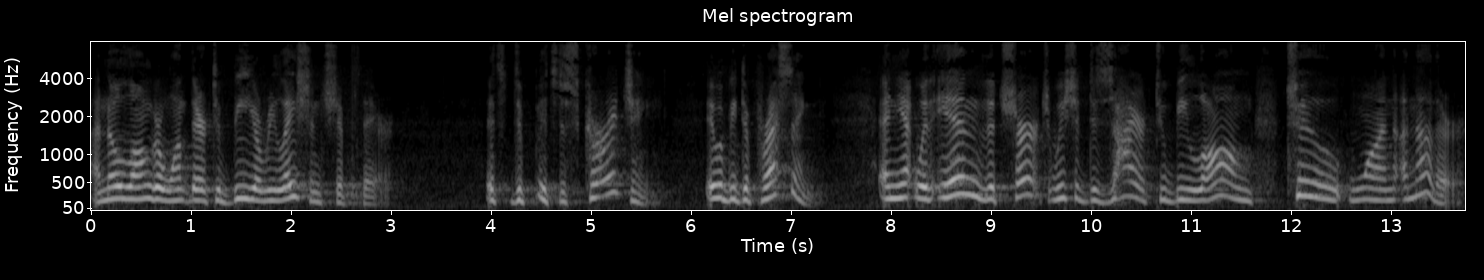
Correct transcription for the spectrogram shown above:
I no longer want there to be a relationship there. It's, it's discouraging. It would be depressing. And yet, within the church, we should desire to belong to one another.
